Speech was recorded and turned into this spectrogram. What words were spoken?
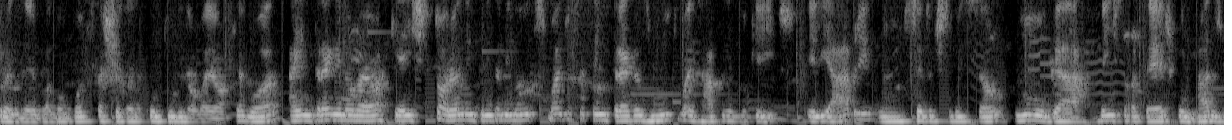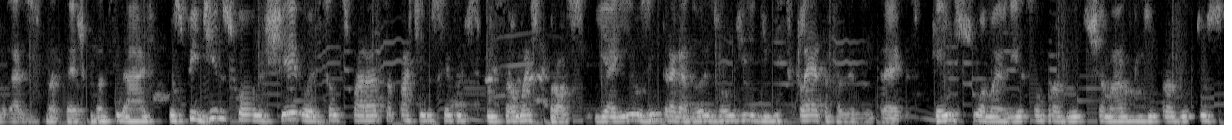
por exemplo, a GoPuff está chegando com tudo em Nova York agora. A entrega em Nova York é estourando em 30 minutos, mas você tem entregas muito mais rápidas do que isso. Ele abre um centro de distribuição num lugar bem estratégico, em vários lugares estratégicos da cidade. Os pedidos, quando chegam, eles são disparados a partir do centro de distribuição mais próximo. E aí os entregadores vão de, de bicicleta fazer as entregas, porque em sua maioria são produtos chamados de produtos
